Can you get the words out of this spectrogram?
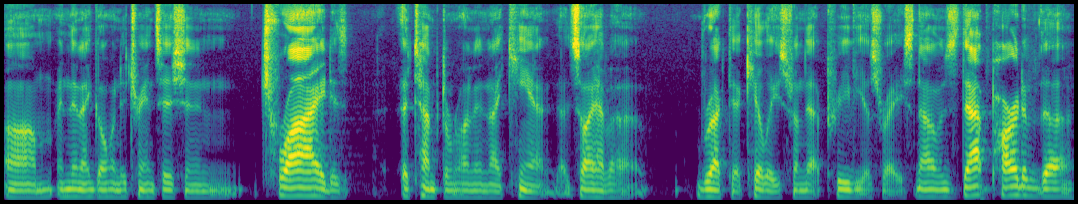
um, and then I go into transition, and try to attempt to run, and I can't. So I have a wrecked Achilles from that previous race. Now, is that part of the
